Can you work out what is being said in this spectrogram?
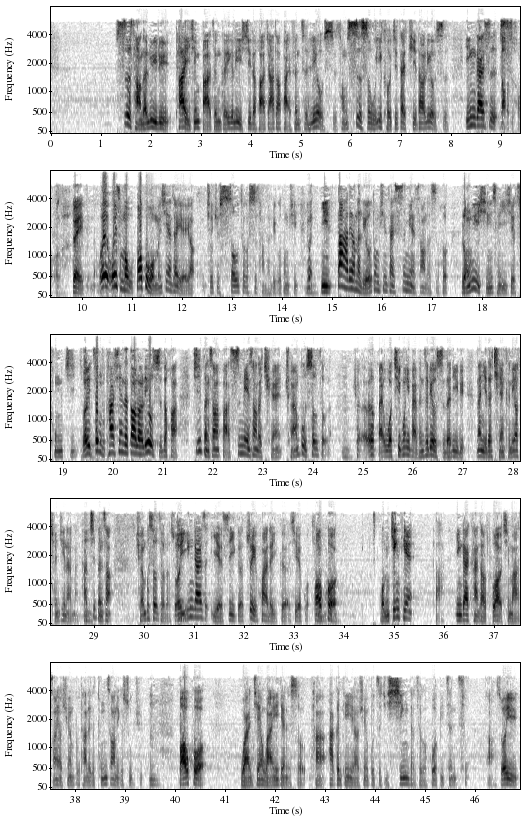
市场的利率它已经把整个一个利息的话加到百分之六十，从四十五一口气再提到六十，应该是到头了。对，为为什么包括我们现在也要就去收这个市场的流动性？因为你大量的流动性在市面上的时候，容易形成一些冲击。所以政府它现在到了六十的话，基本上把市面上的钱全部收走了。嗯，全呃百我提供你百分之六十的利率，那你的钱肯定要存进来嘛。它基本上全部收走了，所以应该是也是一个最坏的一个结果。包括我们今天啊，应该看到土耳其马上要宣布它的一个通胀的一个数据。嗯，包括晚间晚一点的时候，它阿根廷也要宣布自己新的这个货币政策啊，所以。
